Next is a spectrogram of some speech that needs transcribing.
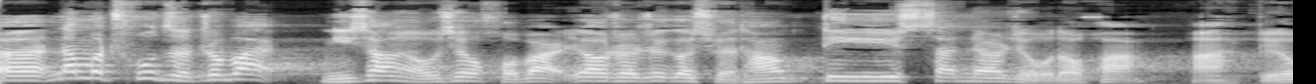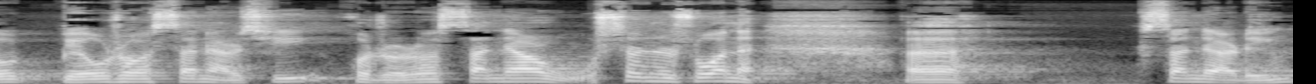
呃，那么除此之外，你像有些伙伴，要是这个血糖低于三点九的话啊，比如比如说三点七，或者说三点五，甚至说呢，呃，三点零，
